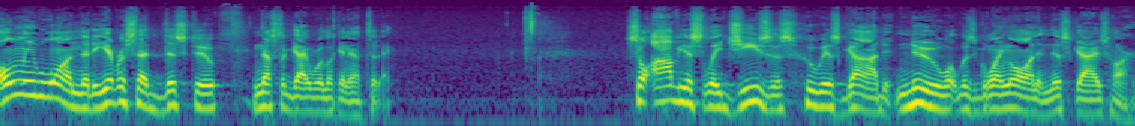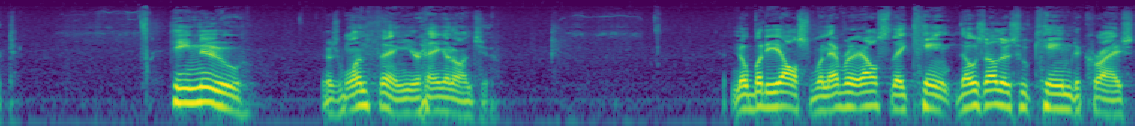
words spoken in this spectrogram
only one that he ever said this to, and that's the guy we're looking at today. So obviously, Jesus, who is God, knew what was going on in this guy's heart. He knew there's one thing you're hanging on to. Nobody else, whenever else they came, those others who came to Christ,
